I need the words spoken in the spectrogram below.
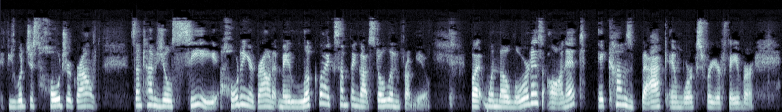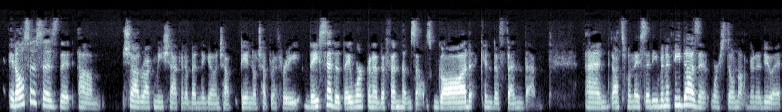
If you would just hold your ground, sometimes you'll see holding your ground. It may look like something got stolen from you, but when the Lord is on it, it comes back and works for your favor. It also says that um, Shadrach, Meshach, and Abednego in chap- Daniel chapter 3, they said that they weren't going to defend themselves. God can defend them. And that's when they said, even if he doesn't, we're still not going to do it.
